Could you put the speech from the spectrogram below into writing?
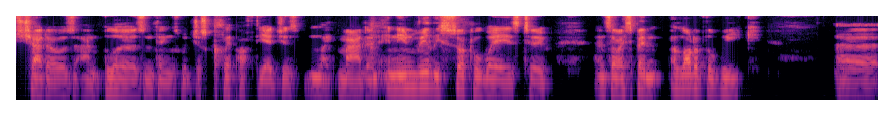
shadows and blurs and things would just clip off the edges like mad and, and in really subtle ways too. And so I spent a lot of the week uh,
